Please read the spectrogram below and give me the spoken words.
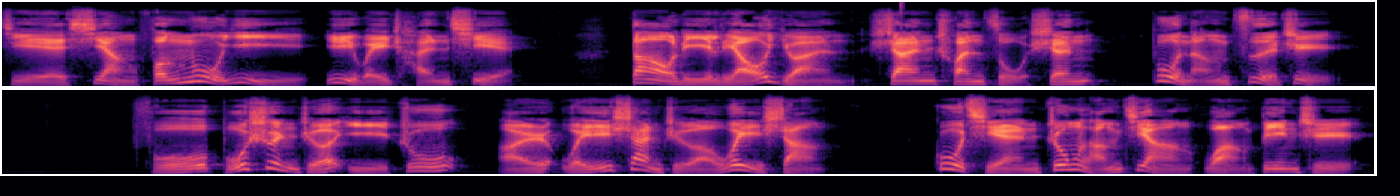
皆相风木易，欲为臣妾。道理辽远，山川阻深，不能自治。夫不顺者以诛，而为善者未赏，故遣中郎将往宾之，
